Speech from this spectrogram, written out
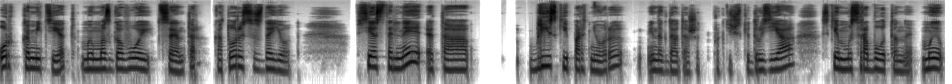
оргкомитет, мы мозговой центр, который создает. Все остальные – это близкие партнеры, иногда даже практически друзья, с кем мы сработаны, мы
